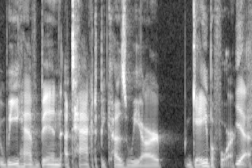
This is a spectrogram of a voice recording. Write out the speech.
we have been attacked because we are gay before. Yeah.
